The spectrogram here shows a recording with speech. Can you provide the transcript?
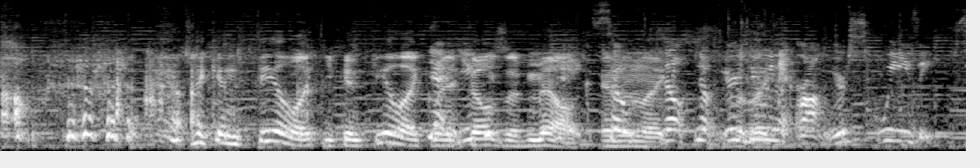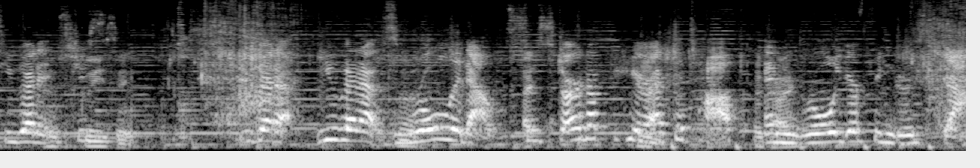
Oh. I can feel like you can feel like when it fills can- with milk okay, and so, then like. no, no, you're doing like, it wrong. You're squeezing. So you gotta I'm just squeezing. you gotta you gotta roll it out. So I- start up here at the top and roll your fingers down.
